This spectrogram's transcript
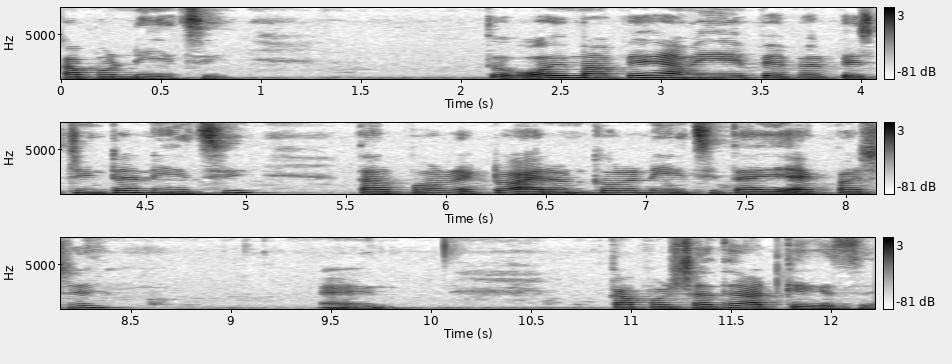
কাপড় নিয়েছি। তো ওই মাপে আমি এই পেপার পেস্টিংটা নিয়েছি। তারপর একটু আয়রন করে নিয়েছি, তাই এক পাশে কাপড় সাথে আটকে গেছে।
